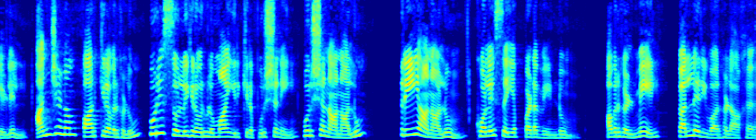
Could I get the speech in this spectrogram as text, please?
ஏழில் அஞ்சனம் பார்க்கிறவர்களும் குறி சொல்லுகிறவர்களுமாய் இருக்கிற புருஷனே புருஷனானாலும் ஸ்திரீயானாலும் கொலை செய்யப்பட வேண்டும். அவர்கள் மேல் கல்லெறிவார்களாக.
